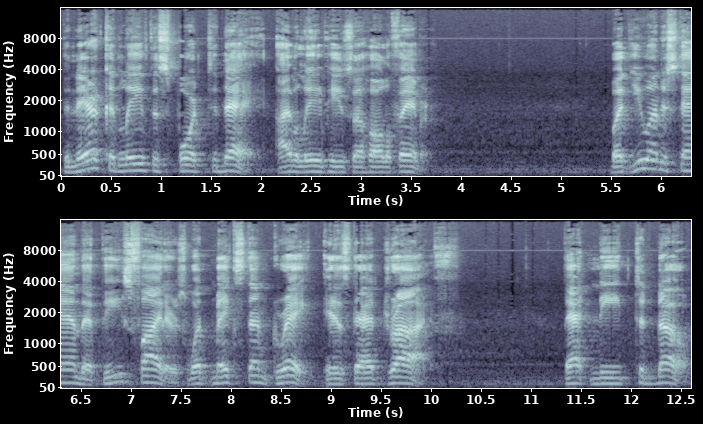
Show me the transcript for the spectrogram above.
Donaire could leave the sport today. I believe he's a Hall of Famer. But you understand that these fighters, what makes them great is that drive, that need to know.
